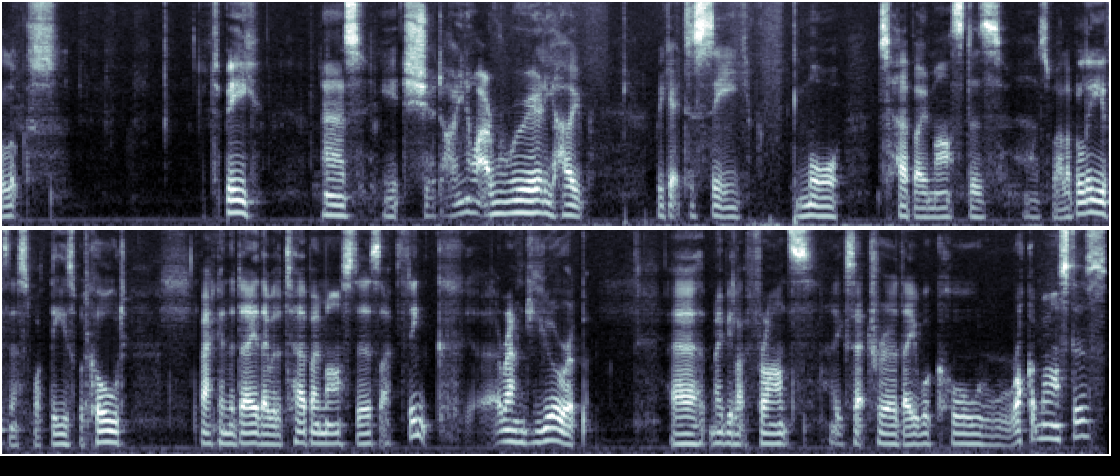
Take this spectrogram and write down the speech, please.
looks to be as it should. Oh, you know what? I really hope we get to see more Turbo Masters as well. I believe that's what these were called back in the day. They were the Turbo Masters. I think around Europe uh, maybe like France, etc., they were called Rocket Masters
